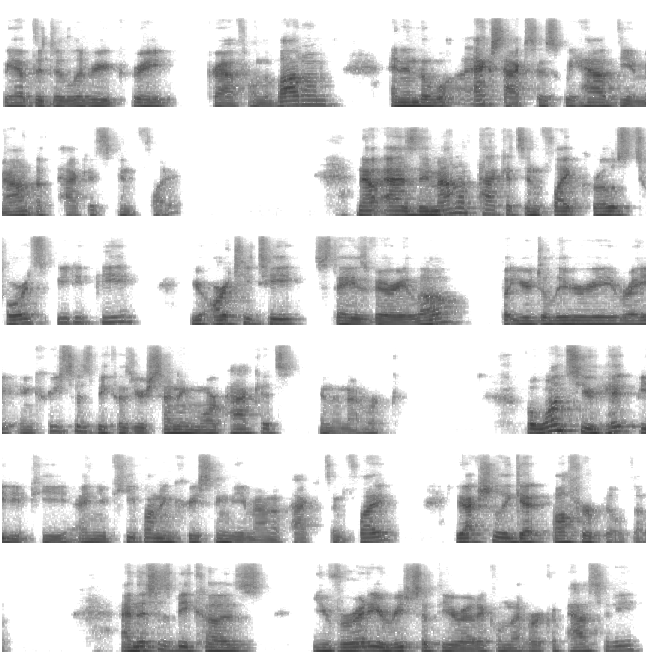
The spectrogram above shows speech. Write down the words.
we have the delivery rate graph on the bottom, and in the x-axis, we have the amount of packets in flight. Now, as the amount of packets in flight grows towards BDP, your RTT stays very low, but your delivery rate increases because you're sending more packets in the network. But once you hit BDP and you keep on increasing the amount of packets in flight, you actually get buffer buildup. And this is because you've already reached the theoretical network capacity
